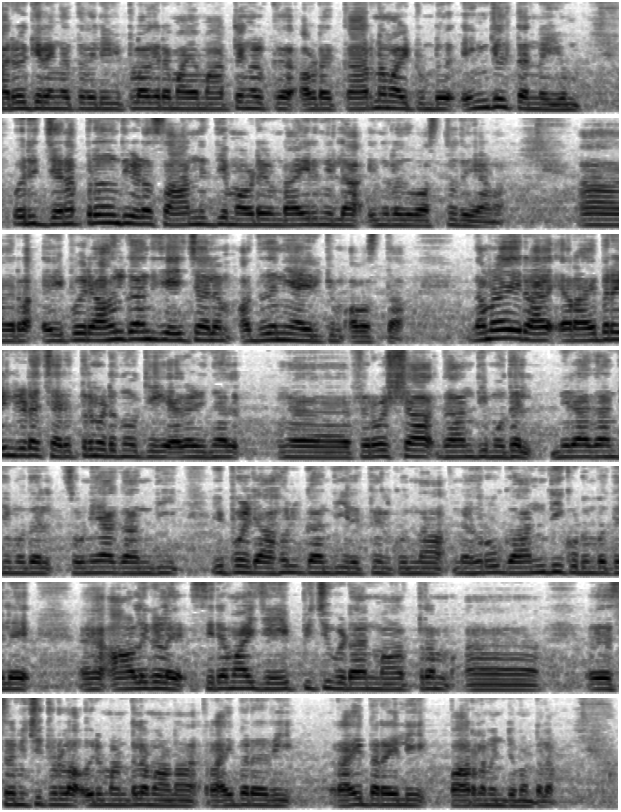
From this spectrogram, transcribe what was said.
ആരോഗ്യരംഗത്ത് വലിയ വിപ്ലവകരമായ മാറ്റങ്ങൾക്ക് അവിടെ കാരണമായിട്ടുണ്ട്. എങ്കിൽ തന്നെയും ഒരു ജനപ്രതിനിധിയുടെ സാന്നിധ്യം അവിടെ ഉണ്ടായിരുന്നില്ല എന്നുള്ളത് വസ്തുതയാണ്. ഇപ്പോൾ രാഹുൽ ഗാന്ധി ജയിച്ചാലും അതുതന്നെയായിരിക്കും അവസ്ഥ. നമ്മുടെ റായ്ബറേലിയുടെ ചരിത്രം എടുത്തു നോക്കി കഴിഞ്ഞാൽ ഫിറോസ് ഷാ ഗാന്ധി മുതൽ ഇന്ദിരാഗാന്ധി മുതൽ സോണിയാഗാന്ധി ഇപ്പോൾ രാഹുൽ ഗാന്ധിയിൽ എത്തി നിൽക്കുന്ന നെഹ്റു ഗാന്ധി കുടുംബത്തിലെ ആളുകളെ സ്ഥിരമായി ജയിപ്പിച്ചു വിടാൻ മാത്രം ശ്രമിച്ചിട്ടുള്ള ഒരു മണ്ഡലമാണ് റായ്ബറേലി റായ്ബറേലി പാർലമെന്റ് മണ്ഡലം.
